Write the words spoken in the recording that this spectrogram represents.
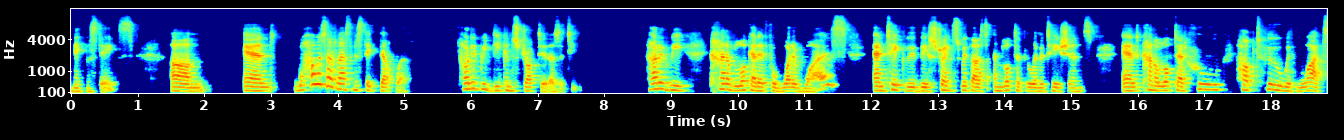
make mistakes. Um, and how was that last mistake dealt with? How did we deconstruct it as a team? How did we kind of look at it for what it was and take the, the strengths with us and looked at the limitations and kind of looked at who helped who with what?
